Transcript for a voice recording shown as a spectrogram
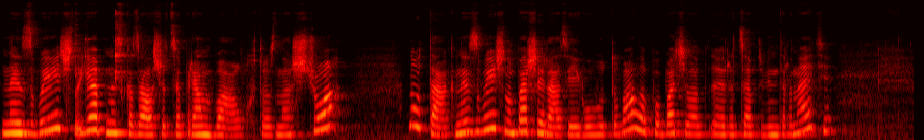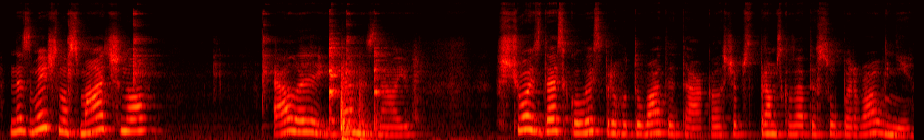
Незвично. Я б не сказала, що це прям вау, хто зна що. Ну так, незвично. Перший раз я його готувала, побачила е, рецепт в інтернеті. Незвично, смачно, але я не знаю. Щось десь колись приготувати так, але щоб прям сказати супер вау, ні.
